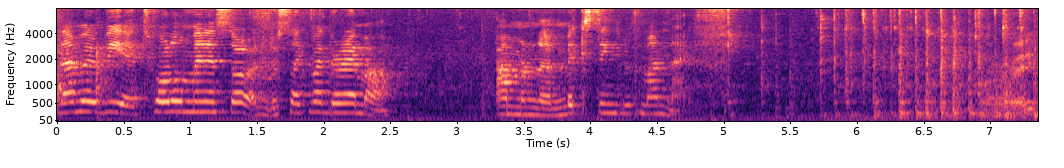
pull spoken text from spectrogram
And I'm gonna be a total Minnesotan, just like my grandma. I'm gonna mix things with my knife. All right.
